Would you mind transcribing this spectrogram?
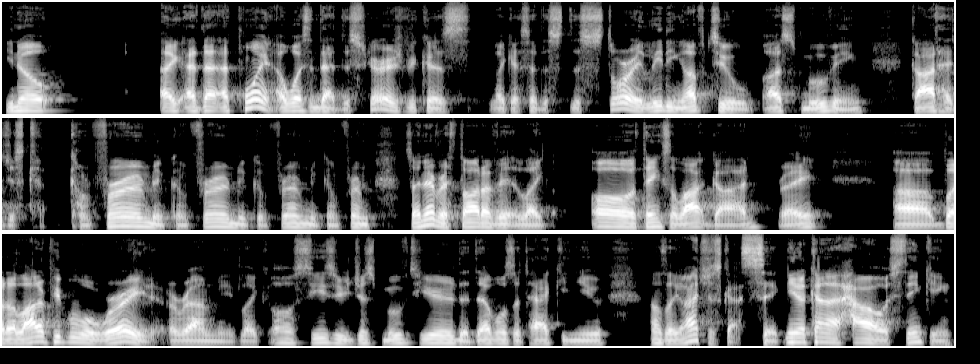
you know, I, at that point, I wasn't that discouraged because, like I said, the, the story leading up to us moving, God had just confirmed and confirmed and confirmed and confirmed. So I never thought of it like, oh, thanks a lot, God, right? Uh, but a lot of people were worried around me, like, oh, Caesar, you just moved here. The devil's attacking you. I was like, I just got sick, you know, kind of how I was thinking.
